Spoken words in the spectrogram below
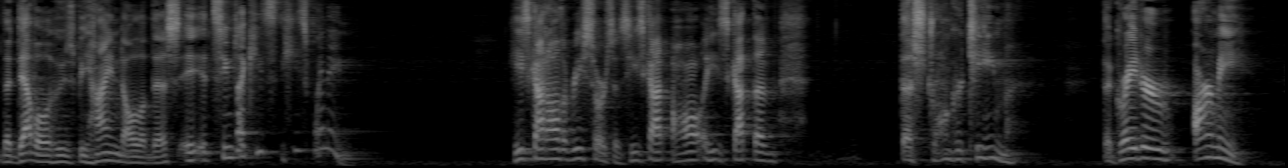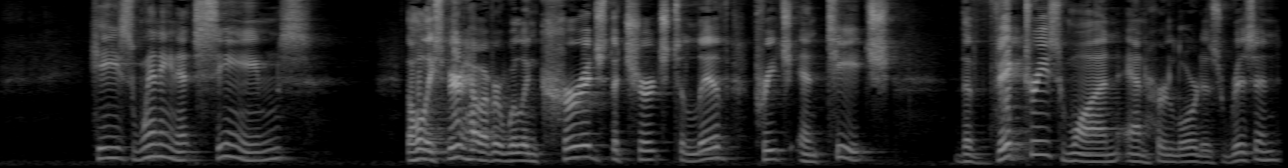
the devil who's behind all of this, it, it seems like he's, he's winning. He's got all the resources. He's got all, he's got the, the stronger team, the greater army. He's winning, it seems. The Holy Spirit, however, will encourage the church to live, preach, and teach the victories won, and her Lord is risen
